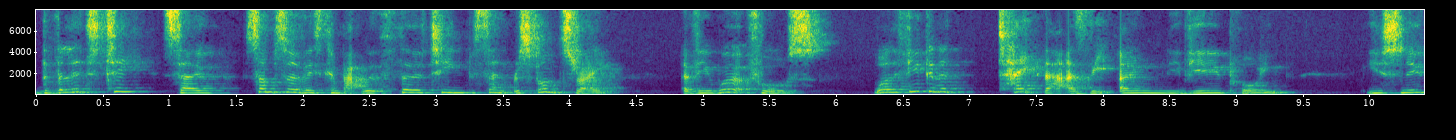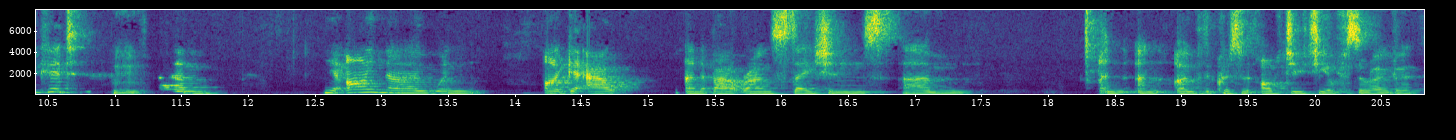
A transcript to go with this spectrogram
the validity. So some surveys come back with a 13% response rate of your workforce. Well, if you're going to take that as the only viewpoint, you snookered. Mm-hmm. Um, yeah, I know when I get out and about round stations, um, and, and over the Christmas, I was duty officer over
